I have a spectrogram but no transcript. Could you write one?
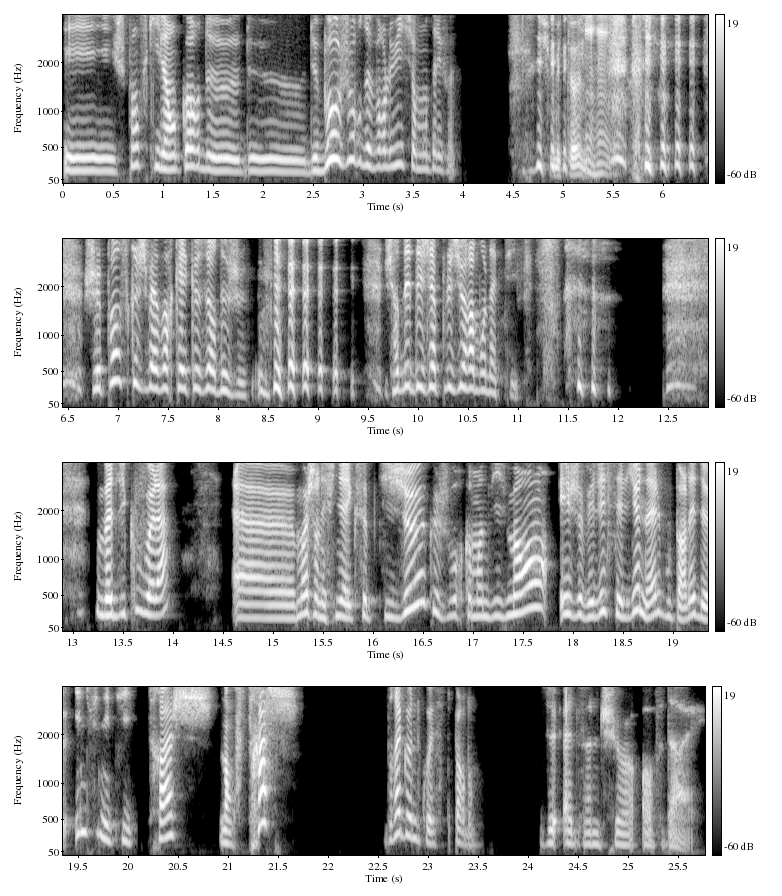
et je pense qu'il a encore de, de, de beaux jours devant lui sur mon téléphone. Tu m'étonnes. je pense que je vais avoir quelques heures de jeu. J'en ai déjà plusieurs à mon actif. bah du coup voilà. Euh, moi j'en ai fini avec ce petit jeu que je vous recommande vivement et je vais laisser Lionel vous parler de Infinity Trash, non Strash, Dragon Quest, pardon, The Adventure of Die.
